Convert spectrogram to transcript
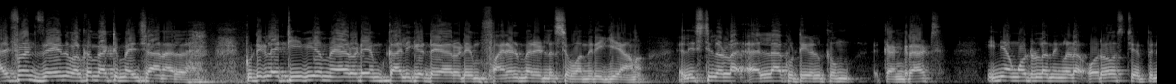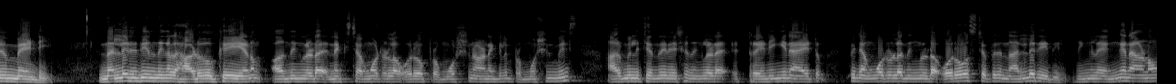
ഹായ് ഫ്രണ്ട്സ് ജയ് welcome back to my channel കുട്ടികളെ ടി വി എം എയറുടെയും കാലിക്കട്ട് എയറുടെയും ഫൈനൽ മെറിറ്റ് ലിസ്റ്റ് വന്നിരിക്കുകയാണ്. ലിസ്റ്റിലുള്ള എല്ലാ കുട്ടികൾക്കും കൺഗ്രാറ്റ്സ് ഇനി അങ്ങോട്ടുള്ള നിങ്ങളുടെ ഓരോ സ്റ്റെപ്പിനും വേണ്ടി നല്ല രീതിയിൽ നിങ്ങൾ ഹാർഡ് വർക്ക് ചെയ്യണം. അത് നിങ്ങളുടെ നെക്സ്റ്റ് അങ്ങോട്ടുള്ള ഓരോ പ്രൊമോഷൻ ആണെങ്കിലും പ്രൊമോഷൻ മീൻസ് ആർമിയിൽ ചെന്നതിന് ശേഷം നിങ്ങളുടെ ട്രെയിനിങ്ങിനായിട്ടും പിന്നെ അങ്ങോട്ടുള്ള നിങ്ങളുടെ ഓരോ സ്റ്റെപ്പിനും നല്ല രീതിയിൽ നിങ്ങൾ എങ്ങനെയാണോ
